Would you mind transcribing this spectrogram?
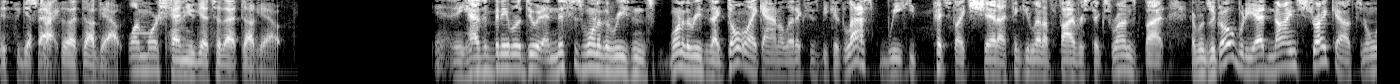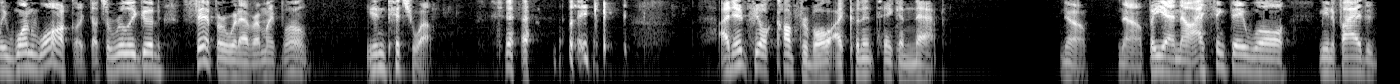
is to get back to that dugout. One more strike. Can you get to that dugout? Yeah, and he hasn't been able to do it. And this is one of the reasons, one of the reasons I don't like analytics is because last week he pitched like shit. I think he let up five or six runs, but everyone's like, oh, but he had nine strikeouts and only one walk. Like that's a really good FIP or whatever. I'm like, well, he didn't pitch well. like, I didn't feel comfortable. I couldn't take a nap. no, no. But yeah, no, I think they will. I mean, if I had to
